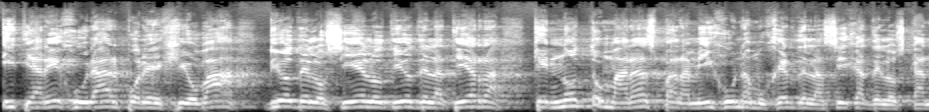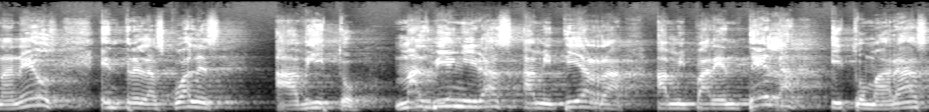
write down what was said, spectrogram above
y te haré jurar por el Jehová, Dios de los cielos, Dios de la tierra, que no tomarás para mi hijo una mujer de las hijas de los cananeos, entre las cuales habito más bien irás a mi tierra, a mi parentela, y tomarás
